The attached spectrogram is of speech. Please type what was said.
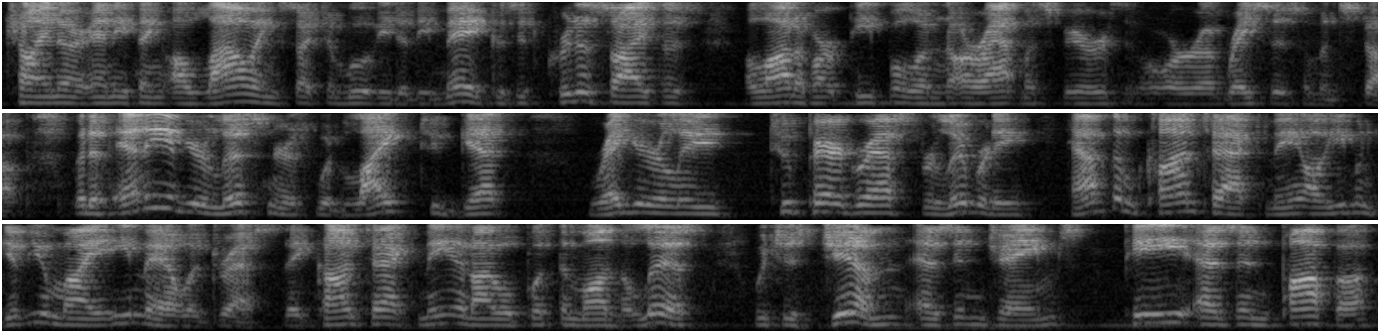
China or anything allowing such a movie to be made because it criticizes a lot of our people and our atmospheres or uh, racism and stuff. But if any of your listeners would like to get regularly two paragraphs for liberty, have them contact me. I'll even give you my email address. They contact me and I will put them on the list, which is Jim as in James, P as in Papa,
